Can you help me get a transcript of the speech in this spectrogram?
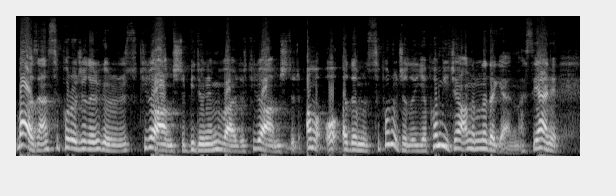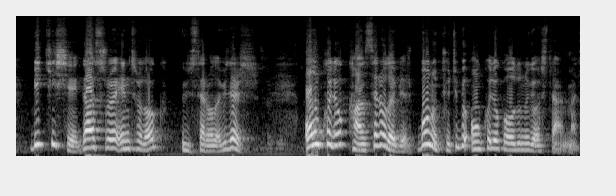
bazen spor hocaları görürüz. Kilo almıştır. Bir dönemi vardır. Kilo almıştır. Ama o adamın spor hocalığı yapamayacağı anlamına da gelmez. Yani bir kişi gastroenterolog ülser olabilir. Onkolog kanser olabilir. Bunun kötü bir onkolog olduğunu göstermez.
